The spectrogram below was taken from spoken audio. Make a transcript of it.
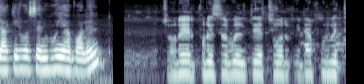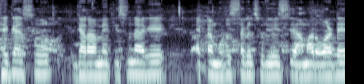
জাকির হোসেন ভূঁইয়া বলেন চোরের পরিচয় বলতে চোর, এটা পূর্বের থেকে চোর গ্রামে। কিছুদিন আগে একটা মোটরসাইকেল চুরি হয়েছে আমার ওয়ার্ডে।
